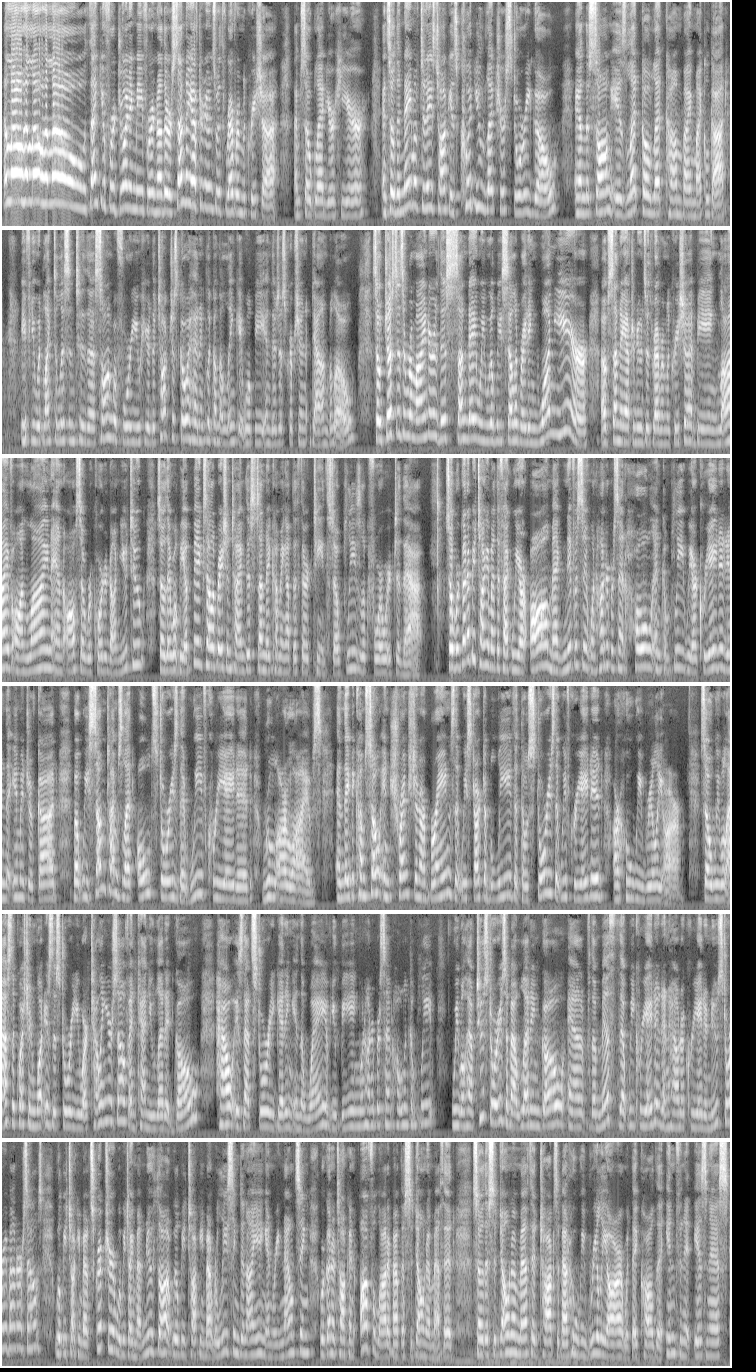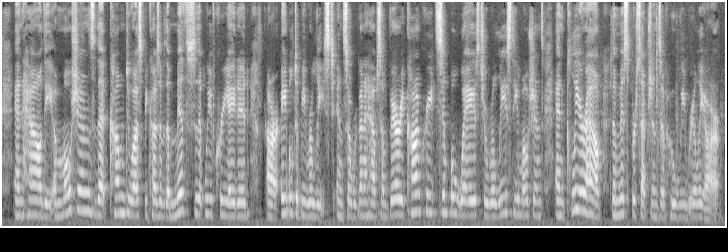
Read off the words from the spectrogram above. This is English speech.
Hello, hello, hello! Thank you for joining me for another Sunday Afternoons with Reverend Lucretia. I'm so glad you're here. And so the name of today's talk is Could You Let Your Story Go? And the song is Let Go, Let Come by Michael Gott. If you would like to listen to the song before you hear the talk, just go ahead and click on the link. It will be in the description down below. So, just as a reminder, this Sunday we will be celebrating one year of Sunday Afternoons with Reverend Lucretia being live online and also recorded on YouTube. So, there will be a big celebration time this Sunday coming up the 13th. So, please look forward to that. So, we're going to be talking about the fact we are all magnificent, 100% whole and complete. We are created in the image of God, but we sometimes let old stories that we've created rule our lives. And they become so entrenched in our brains that we start to believe that those stories that we've created are who we really are. So, we will ask the question what is the story you are telling yourself, and can you let it go? How is that story getting in the way of you being 100% whole and complete? We will have two stories about letting go of the myth that we created and how to create a new story about ourselves. We'll be talking about scripture. We'll be talking about new thought. We'll be talking about releasing, denying, and renouncing. We're going to talk an awful lot about the Sedona method. So, the Sedona method talks about who we really are, what they call the infinite isness, and how the emotions that come to us because of the myths that we've created are able to be released. And so, we're going to have some very concrete, simple ways to release the emotions and clear out the misperceptions of who we really are.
